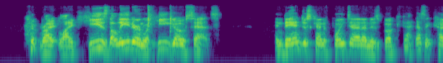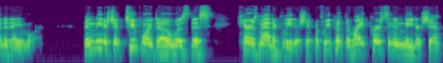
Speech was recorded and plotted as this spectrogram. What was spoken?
right? Like he's the leader and what he go says. And Dan just kind of points out in his book that doesn't cut it anymore. Then leadership 2.0 was this charismatic leadership. If we put the right person in leadership,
